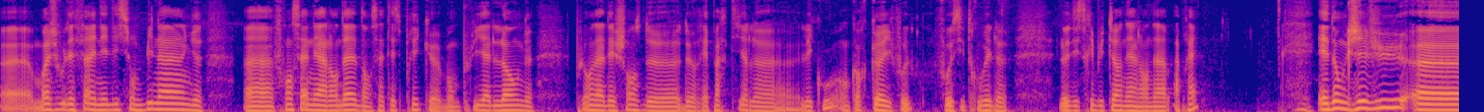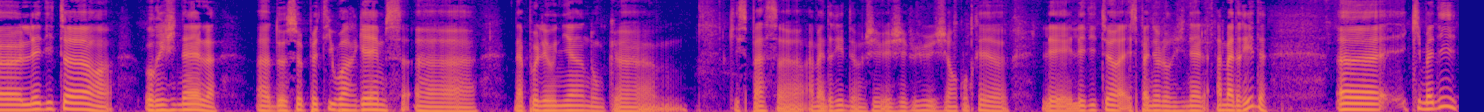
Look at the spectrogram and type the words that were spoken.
euh, moi je voulais faire une édition bilingue euh, français et néerlandais dans cet esprit que bon plus il y a de langues, plus on a des chances de, répartir le- les coûts. Encore que il faut, faut aussi trouver le, distributeur néerlandais après. Et donc j'ai vu l'éditeur originel de ce petit wargames napoléonien, donc qui se passe euh, à Madrid. J'ai vu, j'ai rencontré euh, l'éditeur espagnol originel à Madrid, euh, qui m'a dit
